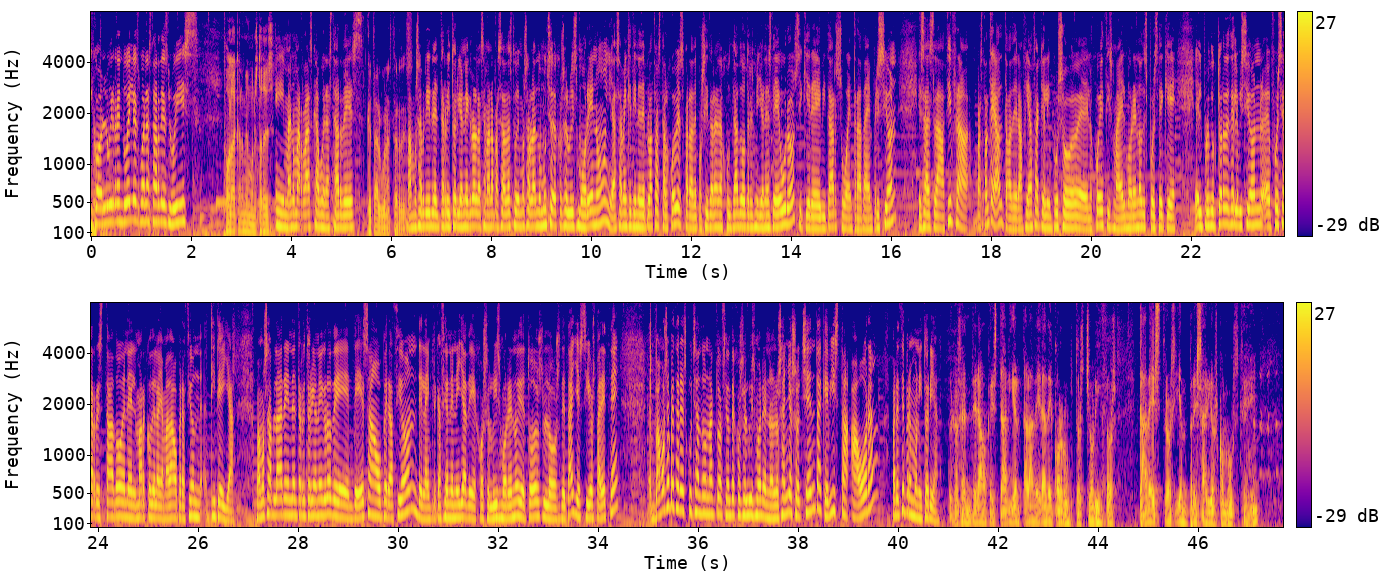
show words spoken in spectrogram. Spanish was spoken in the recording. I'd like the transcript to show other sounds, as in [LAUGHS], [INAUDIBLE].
Y con Luis Rendueles, buenas tardes, Luis. Hola Carmen, buenas tardes. Y Manu Marlasca, buenas tardes. ¿Qué tal? Buenas tardes. Vamos a abrir el territorio negro. La semana pasada estuvimos hablando mucho de José Luis Moreno. Ya saben que tiene de plazo hasta el jueves para depositar en el juzgado 3 millones de euros si quiere evitar su entrada en prisión. Esa es la cifra bastante alta de la fianza que le impuso el juez Ismael Moreno después de que el productor de televisión eh, fuese arrestado en el marco de la llamada Operación Titella. Vamos a hablar en el territorio negro de, de esa operación, de la implicación en ella de José Luis Moreno y de todos los detalles, si os parece. Vamos a empezar escuchando una actuación de José Luis Moreno en los años 80 que vista ahora parece premonitoria. Pues nos ha enterado que está abierta la veda de corruptos chorizos, cabestros y empresarios como usted. ¿eh?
